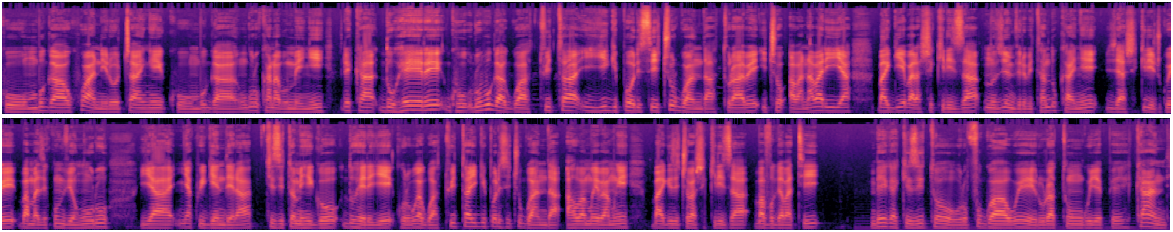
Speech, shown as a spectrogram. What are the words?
ku mbuga hwaniro canke ku mbuga ngurukanabumenyi reka duhere ku rubuga rwa twitter y'igipolisi c'u rwanda turabe ico aba n'abariya bagiye barashikiriza mu vyiyumviro bitandukanye vyashikirijwe bamaze kumva iyo nkuru ya nyakwigendera kizito mihigo duhereye ku rubuga rwa twitter y'igipolisi c'u rwanda aho bamwe bamwe bagize ico bashikiriza bavuga bati mbega kizito urupfu rwawe ruratunguye pe kandi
